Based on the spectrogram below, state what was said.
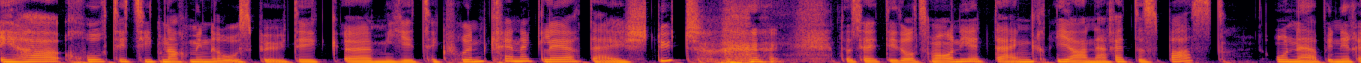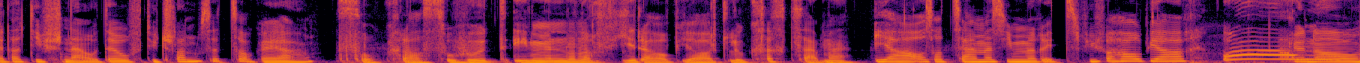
Ich habe kurze Zeit nach meiner Ausbildung äh, meinen jetzigen Freund kennengelernt. Der ist Deutsch. das hätte ich dort mal nie gedacht. Ja, dann hat das passt. Und dann bin ich relativ schnell auf Deutschland rausgezogen, ja. So krass. Und heute immer noch nach viereinhalb Jahren glücklich zusammen? Ja, also zusammen sind wir jetzt fünfeinhalb Jahre. Wow! Genau.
